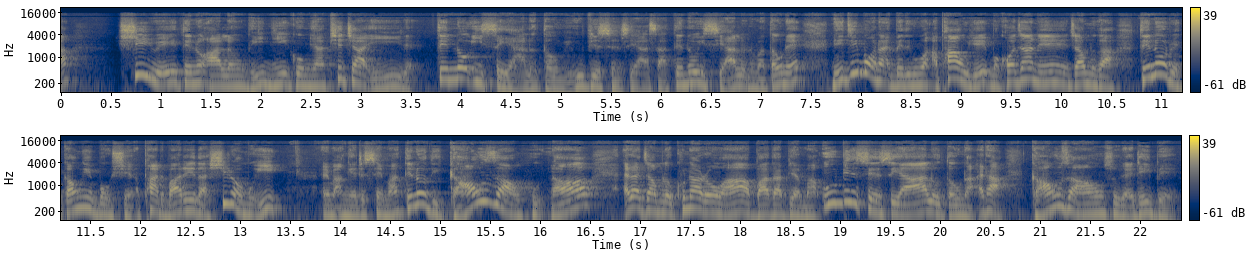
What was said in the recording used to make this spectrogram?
ရှိ၍သင်တို့အားလုံးသည်ညီကိုများဖြစ်ကြ၏တဲ့သင်တို့ဤဆရာလို့သုံးပြီးဥပစ္စင်ဆရာအစားသင်တို့ဤဆရာလို့ဒီမှာသုံးတယ်နေကြီးပေါ်၌ဘယ်သူမှအဖကိုရိမခေါ်ကြနဲ့အเจ้าမူကသင်တို့တွင်ကောင်းကင်ဘုံရှင်အဖတပါးတည်းသာရှိတော်မူ၏အဲ့မှာငယ်တစ်စင်မှာသင်တို့ဒီခေါင်းဆောင်ဟုနော်အဲ့ဒါကြောင့်မလို့ခုနတော့ကဘာသာပြန်မှာဥပစ္စင်ဆရာလို့သုံးတာအဲ့ဒါခေါင်းဆောင်ဆိုတဲ့အဓိပ္ပာယ်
